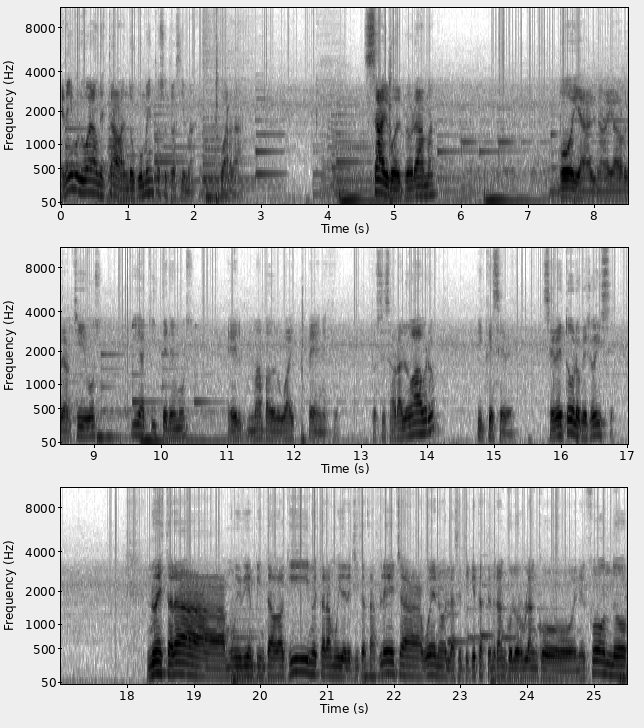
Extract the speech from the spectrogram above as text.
en el mismo lugar donde estaba, en documentos, otras imágenes, guardar. Salgo del programa, voy al navegador de archivos y aquí tenemos el mapa de Uruguay PNG. Entonces ahora lo abro y ¿qué se ve? Se ve todo lo que yo hice. No estará muy bien pintado aquí, no estará muy derechita esta flecha. Bueno, las etiquetas tendrán color blanco en el fondo.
